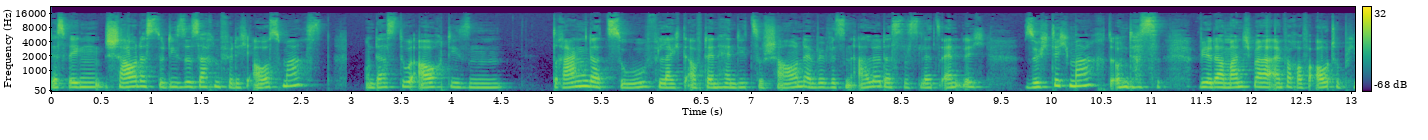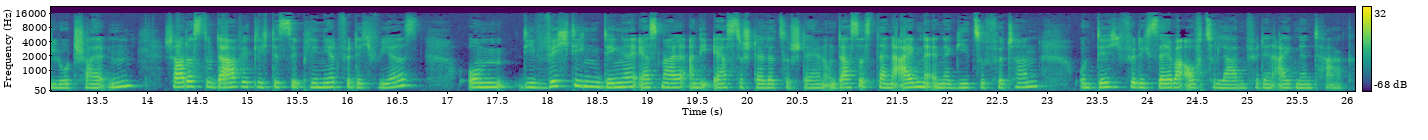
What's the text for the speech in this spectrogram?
Deswegen schau, dass du diese Sachen für dich ausmachst und dass du auch diesen Drang dazu, vielleicht auf dein Handy zu schauen, denn wir wissen alle, dass das letztendlich süchtig macht und dass wir da manchmal einfach auf Autopilot schalten. Schau, dass du da wirklich diszipliniert für dich wirst, um die wichtigen Dinge erstmal an die erste Stelle zu stellen. Und das ist deine eigene Energie zu füttern und dich für dich selber aufzuladen für den eigenen Tag.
